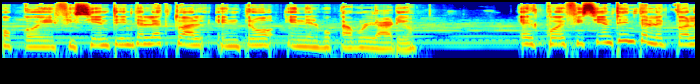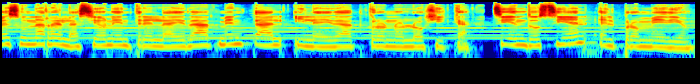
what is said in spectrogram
o coeficiente intelectual entró en el vocabulario. El coeficiente intelectual es una relación entre la edad mental y la edad cronológica, siendo 100 el promedio.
